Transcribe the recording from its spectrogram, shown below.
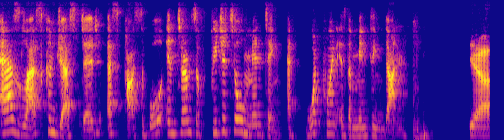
as less congested as possible in terms of digital minting? At what point is the minting done? Yeah,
